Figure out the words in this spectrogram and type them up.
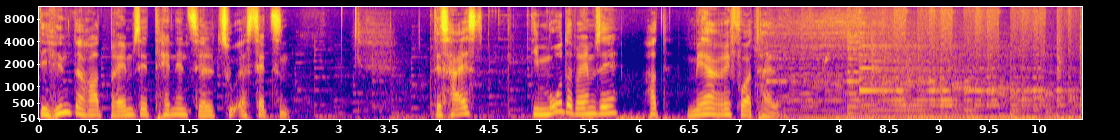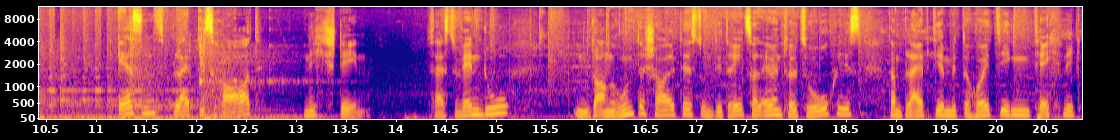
die Hinterradbremse tendenziell zu ersetzen. Das heißt, die Motorbremse hat mehrere Vorteile. Erstens bleibt das Rad nicht stehen. Das heißt, wenn du einen Gang runterschaltest und die Drehzahl eventuell zu hoch ist, dann bleibt dir mit der heutigen Technik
